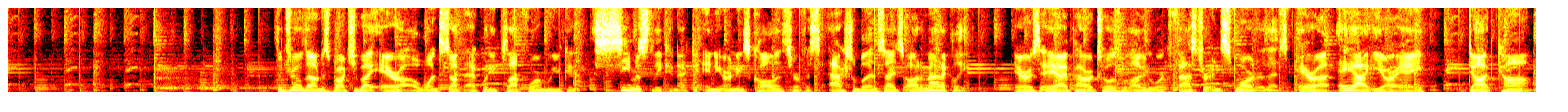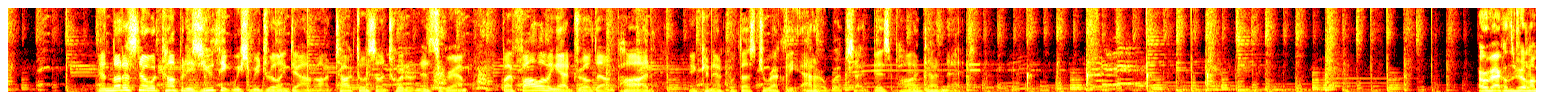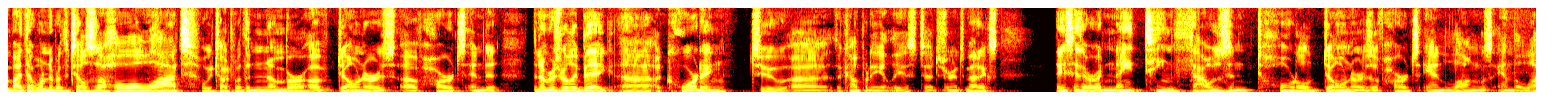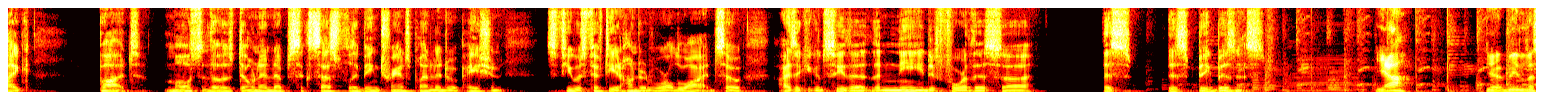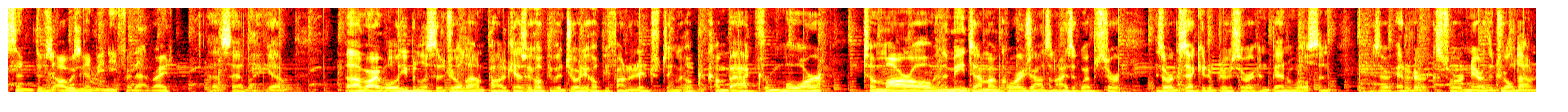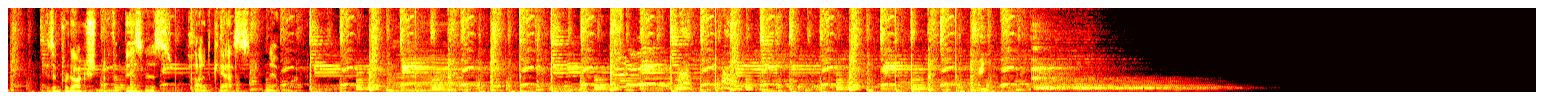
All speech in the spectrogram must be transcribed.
The drill down is brought to you by Aiera, a one stop equity platform where you can seamlessly connect to any earnings call and surface actionable insights automatically. Aiera's AI powered tools will allow you to work faster and smarter. That's Aiera, A I E R A dot com. And let us know what companies you think we should be drilling down on. Talk to us on Twitter and Instagram by following at Drill Down Pod and connect with us directly at our website, bizpod.net. right, we're back with the drill down bite. That one number that tells us a whole lot. We talked about the number of donors of hearts, and the, the number is really big. Uh, according to uh, the company, at least, uh, Transmedics, they say there are 19,000 total donors of hearts and lungs and the like, but most of those don't end up successfully being transplanted into a patient. As few as 5,800 worldwide. So, Isaac, you can see the the need for this uh, this this big business. Yeah, yeah. I mean, listen, there's always going to be need for that, right? Uh, sadly, yeah. Um, all right. Well, you've been listening to Drill Down Podcast. We hope you've enjoyed it. We hope you found it interesting. We hope you come back for more tomorrow. In the meantime, I'm Cory Johnson. Isaac Webster is our executive producer, and Ben Wilson is our editor extraordinaire. The Drill Down is a production of the Business Podcasts Network.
